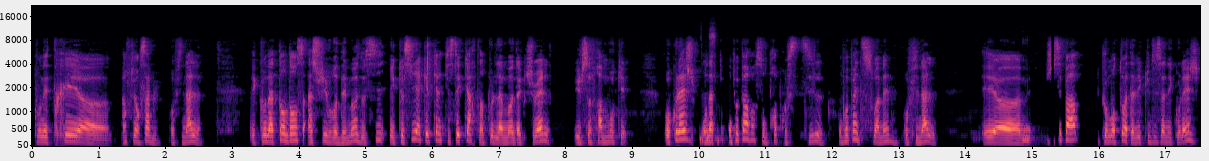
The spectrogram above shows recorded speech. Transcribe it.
qu'on est très euh, influençable au final. Et qu'on a tendance à suivre des modes aussi. Et que s'il y a quelqu'un qui s'écarte un peu de la mode actuelle, il se fera moquer. Au collège, on on peut pas avoir son propre style. On peut pas être soi-même au final. Et euh, Ouais. je sais pas comment toi t'as vécu tes années collège,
